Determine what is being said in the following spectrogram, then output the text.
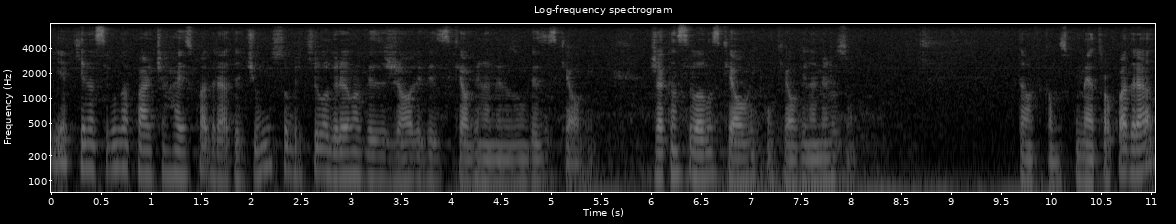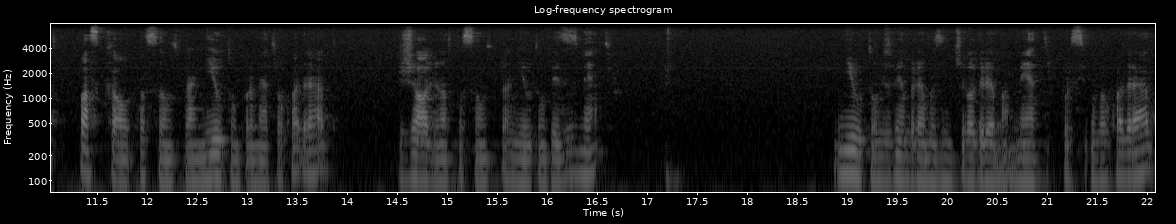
e aqui na segunda parte a raiz quadrada de 1 sobre quilograma vezes joule vezes Kelvin na menos 1 vezes Kelvin. Já cancelamos Kelvin com Kelvin na menos 1. Então ficamos com metro ao quadrado, Pascal passamos para Newton por metro ao quadrado, Joule nós passamos para Newton vezes metro, Newton desmembramos em quilograma metro por segundo ao quadrado,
